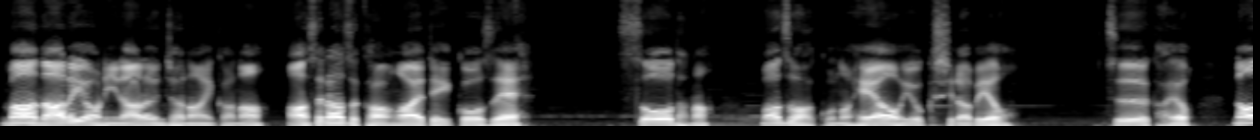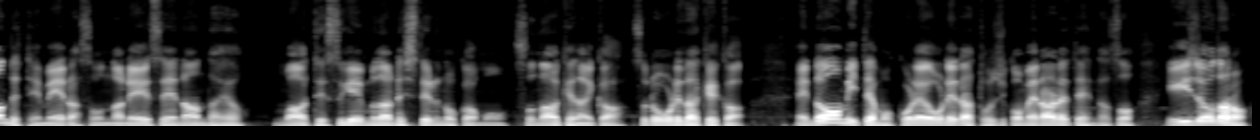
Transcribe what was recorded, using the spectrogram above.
まあなるようになるんじゃないかな。焦らず考えていこうぜ。そうだな。まずはこの部屋をよく調べよう。つーかよ。なんでてめえらそんな冷静なんだよ。まあデスゲーム慣れしてるのかも。そんなわけないか。それ俺だけか。え、どう見てもこれ俺ら閉じ込められてんだぞ。異常だろ。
